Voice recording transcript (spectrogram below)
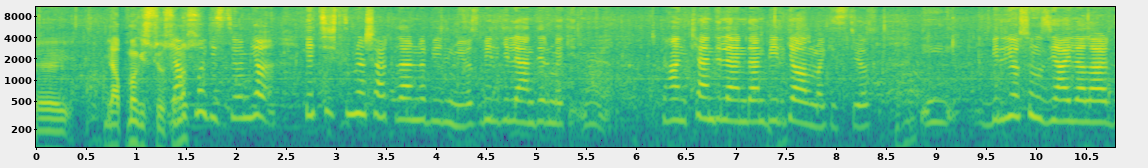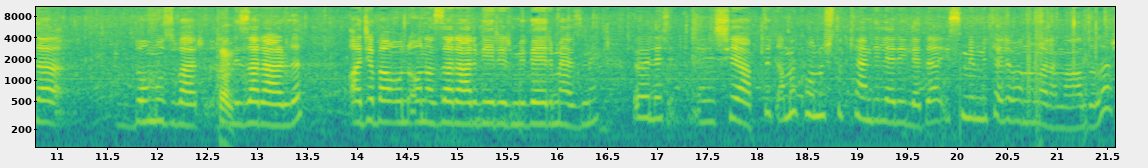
E, yapmak istiyorsunuz. Yapmak istiyorum. Ya yetiştirme şartlarını bilmiyoruz. Bilgilendirmek e, hani kendilerinden bilgi almak istiyoruz. E, Biliyorsunuz yaylalarda domuz var Tabii. hani zararlı. Acaba onu ona zarar verir mi, vermez mi? Öyle e, şey yaptık ama konuştuk kendileriyle de. İsmimi, telefon numaramı aldılar.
